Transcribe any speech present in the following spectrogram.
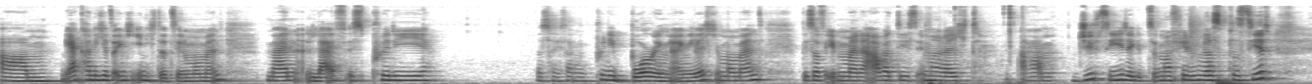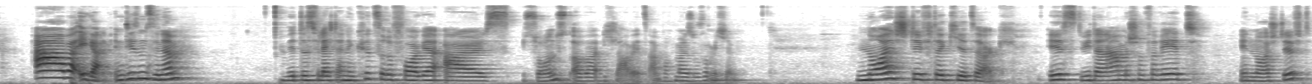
Ähm, mehr kann ich jetzt eigentlich eh nicht erzählen im Moment. Mein Life ist pretty, was soll ich sagen, pretty boring eigentlich im Moment. Bis auf eben meine Arbeit, die ist immer recht ähm, juicy, da gibt es immer viel, was passiert. Aber egal, in diesem Sinne wird das vielleicht eine kürzere Folge als sonst, aber ich labe jetzt einfach mal so für mich hin. Neustifter Kirtag ist, wie der Name schon verrät, in Neustift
